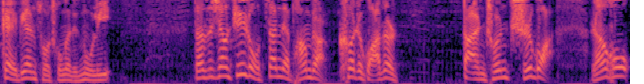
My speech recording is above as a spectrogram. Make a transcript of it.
改变做出我的努力。但是像这种站在旁边嗑着瓜子儿，单纯吃瓜，然后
